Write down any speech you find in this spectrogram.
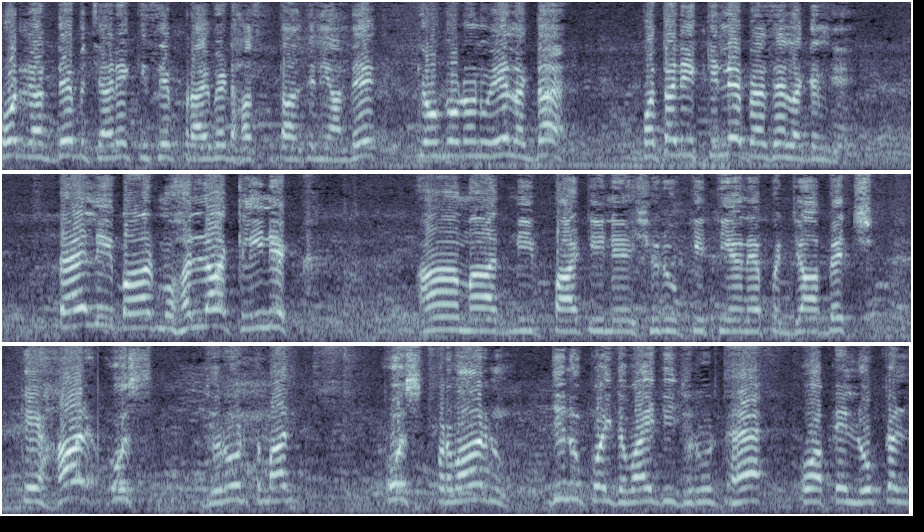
ਔਰ ਰੱਦੇ ਵਿਚਾਰੇ ਕਿਸੇ ਪ੍ਰਾਈਵੇਟ ਹਸਪਤਾਲ 'ਚ ਨਹੀਂ ਆਉਂਦੇ ਕਿਉਂਕਿ ਉਹਨਾਂ ਨੂੰ ਇਹ ਲੱਗਦਾ ਹੈ ਪਤਾ ਨਹੀਂ ਕਿੰਨੇ ਪੈਸੇ ਲੱਗਣਗੇ। ਪਹਿਲੀ ਵਾਰ ਮੁਹੱਲਾ ਕਲੀਨਿਕ ਆਮ ਆਦਮੀ ਪਾਰਟੀ ਨੇ ਸ਼ੁਰੂ ਕੀਤੀਆਂ ਨੇ ਪੰਜਾਬ ਵਿੱਚ ਕਿ ਹਰ ਉਸ ਜ਼ਰੂਰਤਮੰਦ, ਉਸ ਪਰਿਵਾਰ ਨੂੰ, ਜਿਹਨੂੰ ਕੋਈ ਦਵਾਈ ਦੀ ਜ਼ਰੂਰਤ ਹੈ, ਉਹ ਆਪਣੇ ਲੋਕਲ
